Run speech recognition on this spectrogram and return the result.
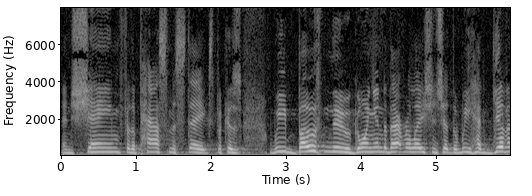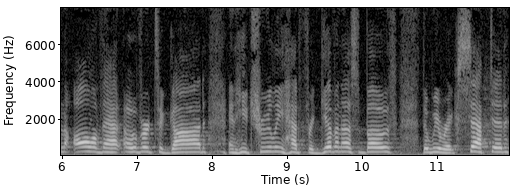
and shame for the past mistakes because we both knew going into that relationship that we had given all of that over to God and He truly had forgiven us both, that we were accepted,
